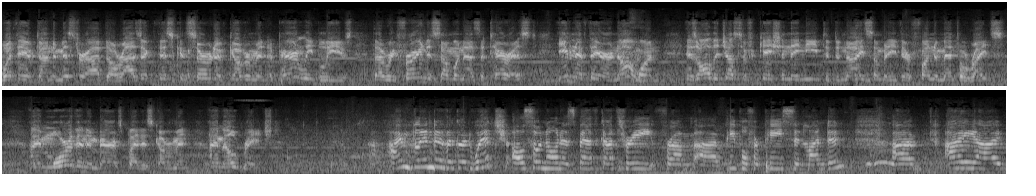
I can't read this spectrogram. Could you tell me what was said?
what they have done to Mr. Abdelrazik, this conservative government apparently believes that referring to someone as a terrorist, even if they are not one, is all the justification they need to deny somebody their fundamental rights. I'm more than embarrassed by this government. I'm outraged. I'm Glinda the Good Witch, also known as Beth Guthrie from uh, People for Peace in London. Uh, I, uh,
